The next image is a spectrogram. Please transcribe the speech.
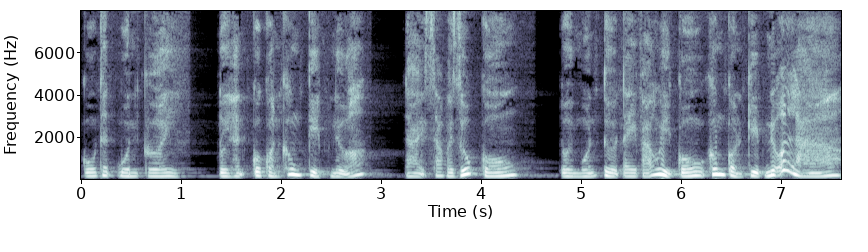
cô thật buồn cười. Tôi hận cô còn không kịp nữa. Tại sao phải giúp cô? Tôi muốn tự tay phá hủy cô không còn kịp nữa là...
